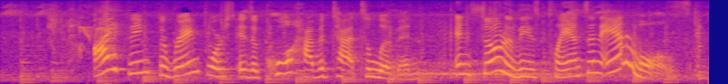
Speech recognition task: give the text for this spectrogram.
The rainforest is a cool habitat to live in, and so do these plants and animals.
